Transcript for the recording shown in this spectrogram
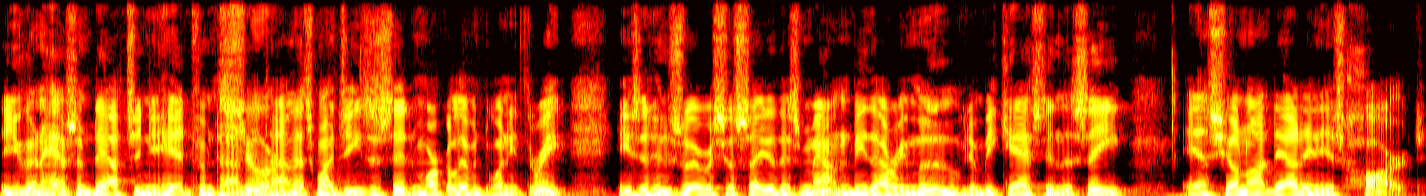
now, you're going to have some doubts in your head from time Sure. to time. That's why Jesus said in Mark 11, 23, he said, Whosoever shall say to this mountain, Be thou removed and be cast in the sea, and shall not doubt in his heart.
